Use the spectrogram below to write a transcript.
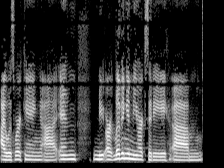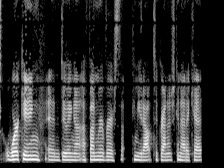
I was working uh, in New or living in New York City, um, working and doing a, a, fun reverse commute out to Greenwich, Connecticut,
